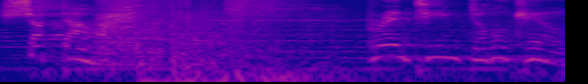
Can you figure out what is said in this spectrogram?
Shut down. Red team double kill.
